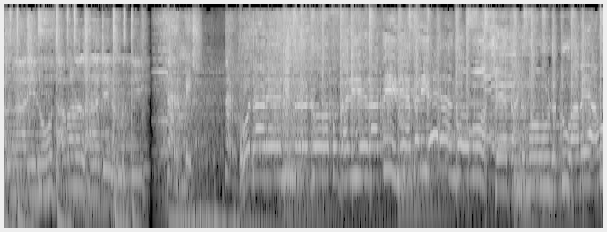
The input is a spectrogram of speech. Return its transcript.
જણનારીનું ધાવણ લાજે નમતી. ઓદાડે નિંદર ડ્રોપ કરીએ રાતી ને કરીએ રંગોમો કંડમો ઉડતું આવે આવું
